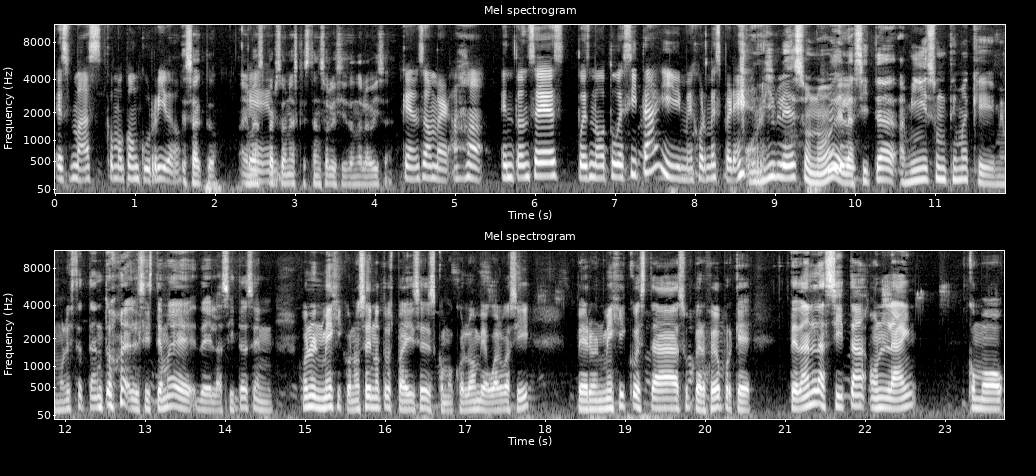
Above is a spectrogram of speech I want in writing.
es más como concurrido Exacto. Hay más personas que están solicitando la visa. que en summer. Ajá. Entonces, pues no tuve cita y mejor me esperé. Horrible eso, ¿no? De la cita. A mí es un tema que me molesta tanto el sistema de, de las citas en, bueno, en México, no sé, en otros países como Colombia o algo así, pero en México está súper feo porque te dan la cita online como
